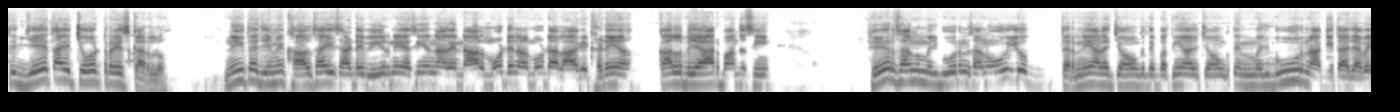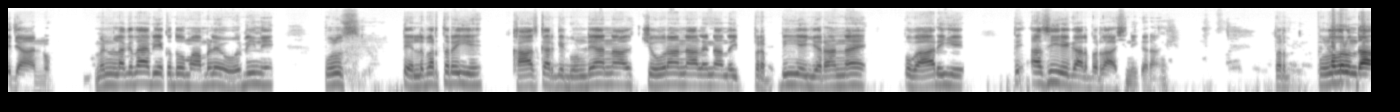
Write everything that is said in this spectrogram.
ਤੇ ਜੇ ਤਾਂ ਇਹ ਚੋਰ ਟਰੇਸ ਕਰ ਲੋ ਨਹੀਂ ਤਾਂ ਜਿਵੇਂ ਖਾਲਸਾ ਹੀ ਸਾਡੇ ਵੀਰ ਨੇ ਅਸੀਂ ਇਹਨਾਂ ਦੇ ਨਾਲ, ਮੋਢੇ ਨਾਲ ਮੋਢਾ ਲਾ ਕੇ ਖੜੇ ਆ ਕੱਲ ਬਾਜ਼ਾਰ ਬੰਦ ਸੀ ਫੇਰ ਸਾਨੂੰ ਮਜਬੂਰਨ ਸਾਨੂੰ ਉਹੀ ਉਹ ਧਰਨੇ ਵਾਲੇ ਚੌਂਕ ਤੇ ਬੱਤੀਆਂ ਵਾਲੇ ਚੌਂਕ ਤੇ ਮਜਬੂਰ ਨਾ ਕੀਤਾ ਜਾਵੇ ਜਾਣ ਨੂੰ। ਮੈਨੂੰ ਲੱਗਦਾ ਵੀ ਇੱਕ ਦੋ ਮਾਮਲੇ ਹੋਰ ਵੀ ਨੇ। ਪੁਲਿਸ ਢਿੱਲ ਵਰਤ ਰਹੀ ਏ ਖਾਸ ਕਰਕੇ ਗੁੰਡਿਆਂ ਨਾਲ ਚੋਰਾਂ ਨਾਲ ਇਹਨਾਂ ਦੀ ਪ੍ਰੱਪੀ ਹੈ ਯਾਰਾਨਾ ਹੈ ਪੁਗਾ ਰਹੀ ਏ ਤੇ ਅਸੀਂ ਇਹ ਗੱਲ ਬਰਦਾਸ਼ਤ ਨਹੀਂ ਕਰਾਂਗੇ। ਪਰ ਪੁਲਵਰ ਹੁੰਦਾ।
